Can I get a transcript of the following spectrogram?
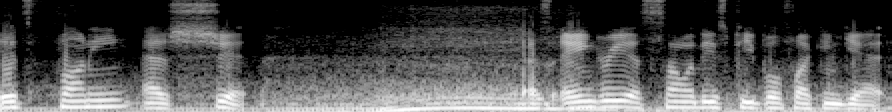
It's funny as shit. As angry as some of these people fucking get.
